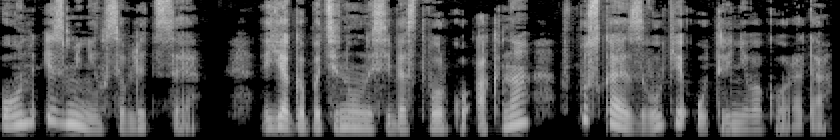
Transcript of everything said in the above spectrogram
Он изменился в лице. Яга потянул на себя створку окна, впуская звуки утреннего города.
